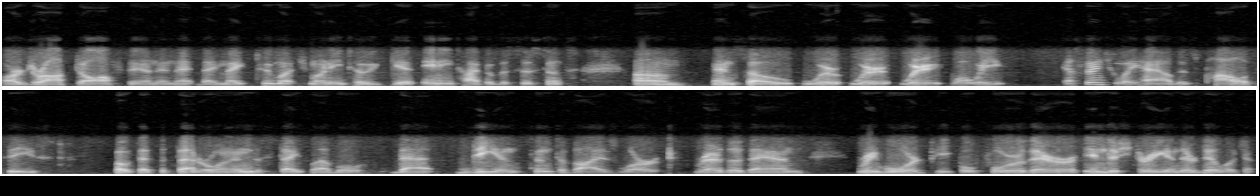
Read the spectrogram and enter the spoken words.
are dropped off then, and that they make too much money to get any type of assistance. Um, and so we're we're we're what we essentially have is policies both at the federal and the state level that de-incentivize work rather than reward people for their industry and their diligence.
